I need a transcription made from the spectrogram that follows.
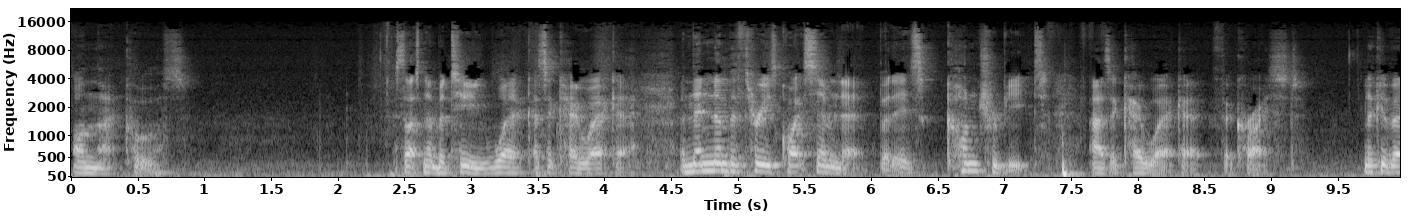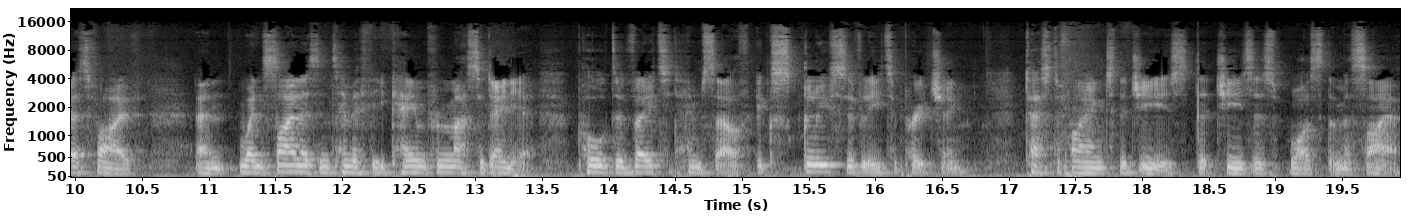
on that course? So that's number two, work as a co worker. And then number three is quite similar, but it's contribute as a co worker for Christ. Look at verse 5. And when Silas and Timothy came from Macedonia, Paul devoted himself exclusively to preaching, testifying to the Jews that Jesus was the Messiah.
